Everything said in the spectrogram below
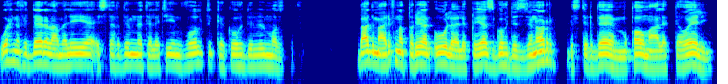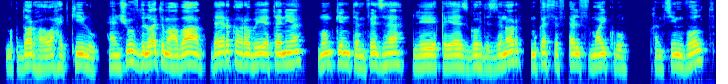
وإحنا في الدائرة العملية استخدمنا 30 فولت كجهد للمصدر. بعد ما عرفنا الطريقة الأولى لقياس جهد الزنر باستخدام مقاومة على التوالي مقدارها واحد كيلو. هنشوف دلوقتي مع بعض دايرة كهربية تانية ممكن تنفيذها لقياس جهد الزنر مكثف ألف مايكرو خمسين فولت.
